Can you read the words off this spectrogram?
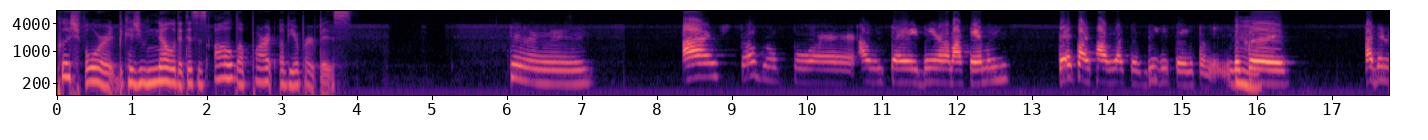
push forward because you know that this is all a part of your purpose? Hmm. I struggle for, I would say, being around my family. That's like probably like the biggest thing for me mm. because I've been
